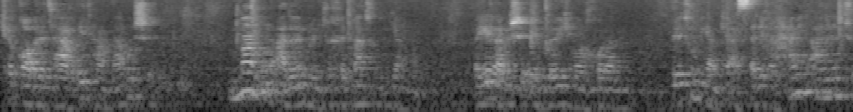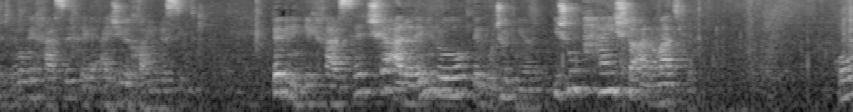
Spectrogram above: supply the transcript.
که قابل تقلید هم نباشه. من اون علائم رو اینجا خدمتتون میگم و یه روش ابداعی که ما خودم بهتون میگم که از طریق همین علائم چطوری به خرسه خیلی عجیبی خواهیم رسید. ببینیم یک خلسه چه علائمی رو به وجود میاره ایشون 5 تا علامت بود خب؟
